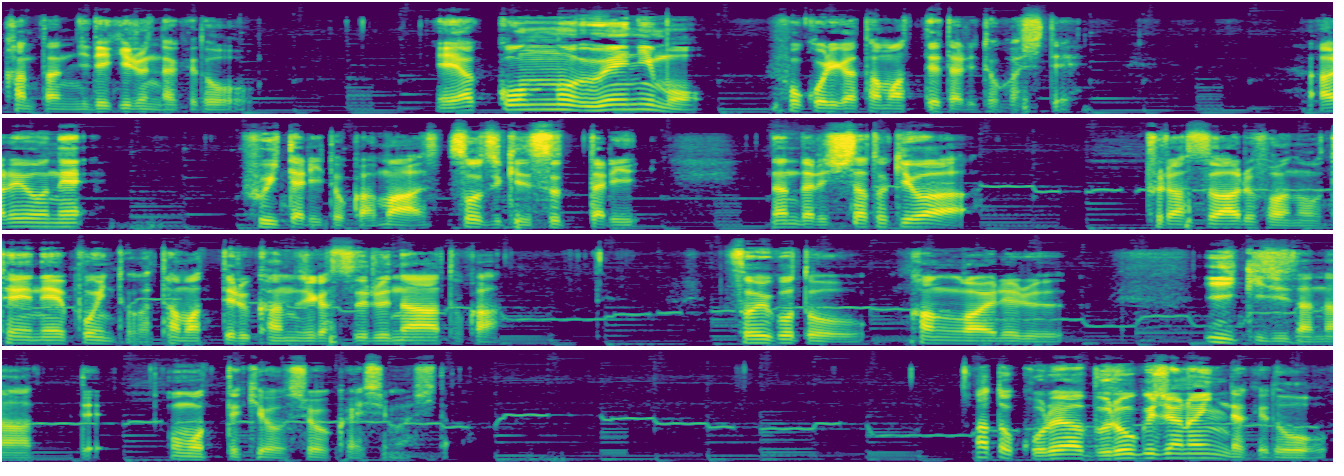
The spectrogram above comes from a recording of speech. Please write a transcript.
簡単にできるんだけどエアコンの上にもホコリが溜まってたりとかしてあれをね拭いたりとかまあ掃除機で吸ったりなんだりした時はプラスアルファの丁寧ポイントが溜まってる感じがするなとかそういうことを考えれるいい記事だなって思って今日紹介しました。あとこれはブログじゃないんだけど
